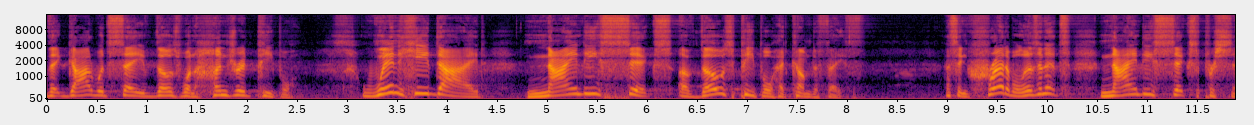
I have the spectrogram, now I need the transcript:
that God would save those 100 people. When he died, 96 of those people had come to faith. That's incredible, isn't it? 96%.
